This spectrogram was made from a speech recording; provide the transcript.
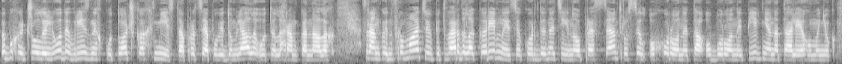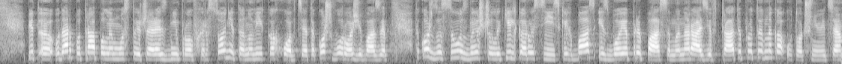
Вибухи чули люди в різних куточках міста. Про це повідомляли у телеграм-каналах. Зранку інформацію підтвердила керівниця координаційного прес-центру Сил охорони та оборони Півдня Наталія Гуменюк. Під е, удар потрапили мости через Дніпро в Херсоні та Нові Каховці, а також ворожі бази. Також ЗСУ знищили кілька російських баз із боєприпасами. Наразі втрати противника уточнюються.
